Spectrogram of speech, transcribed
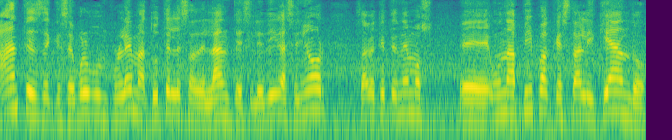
antes de que se vuelva un problema, tú te les adelantes y le digas, Señor, sabe que tenemos eh, una pipa que está liqueando,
